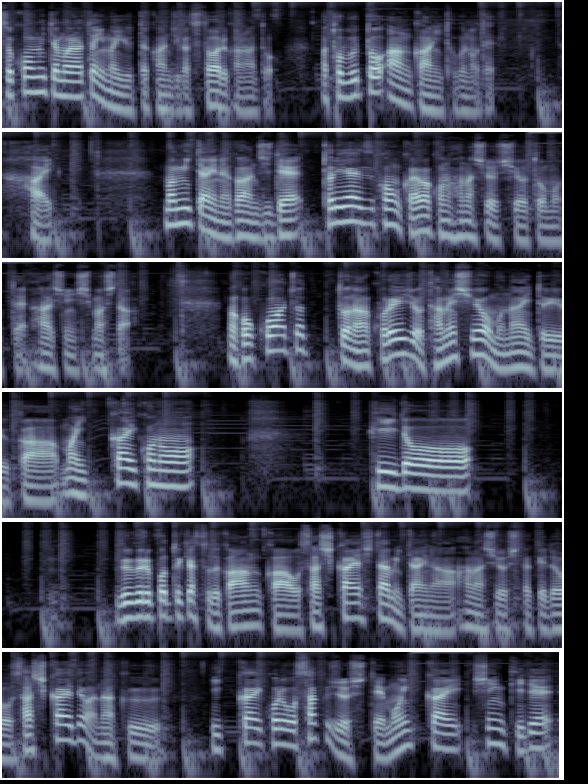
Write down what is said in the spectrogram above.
そこを見てもらうと今言った感じが伝わるかなとまあ、飛ぶとアンカーに飛ぶので。はい。まあ、みたいな感じで、とりあえず今回はこの話をしようと思って配信しました。まあ、ここはちょっとな、これ以上試しようもないというか、まあ、一回このフィードを Google Podcast とかアンカーを差し替えしたみたいな話をしたけど、差し替えではなく、一回これを削除してもう一回新規で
